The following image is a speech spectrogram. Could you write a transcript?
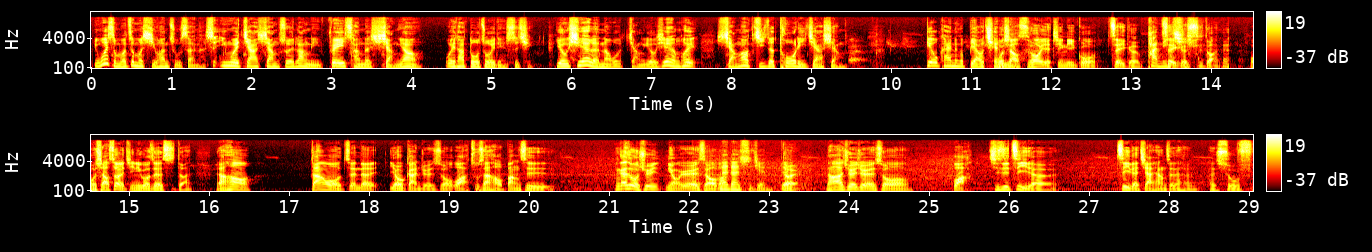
你为什么这么喜欢竹山呢？是因为家乡，所以让你非常的想要为他多做一点事情。有些人呢，我讲，有些人会想要急着脱离家乡，丢开那个标签。我小时候也经历过这个叛逆这个时段，我小时候也经历过这个时段。然后，当我真的有感觉说，哇，竹山好棒是，应该是我去纽约的时候吧。那，段时间，对，然后就会觉得说，哇，其实自己的自己的家乡真的很很舒服，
